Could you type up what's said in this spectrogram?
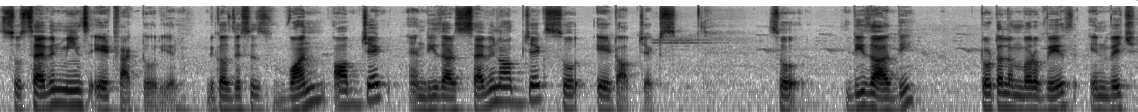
So seven means eight factorial because this is one object and these are seven objects. So eight objects. So these are the total number of ways in which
